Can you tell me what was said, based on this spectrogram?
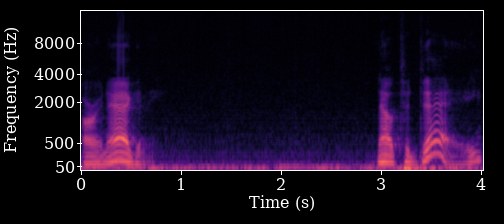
are in agony. Now, today,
